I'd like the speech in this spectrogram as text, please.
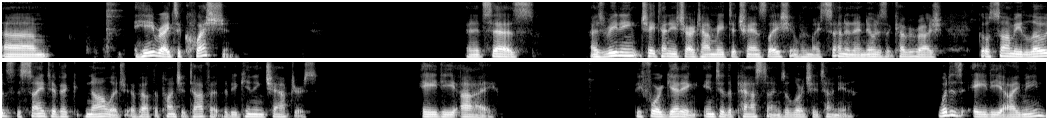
Um, he writes a question. And it says, I was reading Chaitanya Charitamrita translation with my son, and I noticed that Kaviraj Goswami loads the scientific knowledge about the Panchatattva at the beginning chapters, ADI, before getting into the pastimes of Lord Chaitanya. What does ADI mean?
